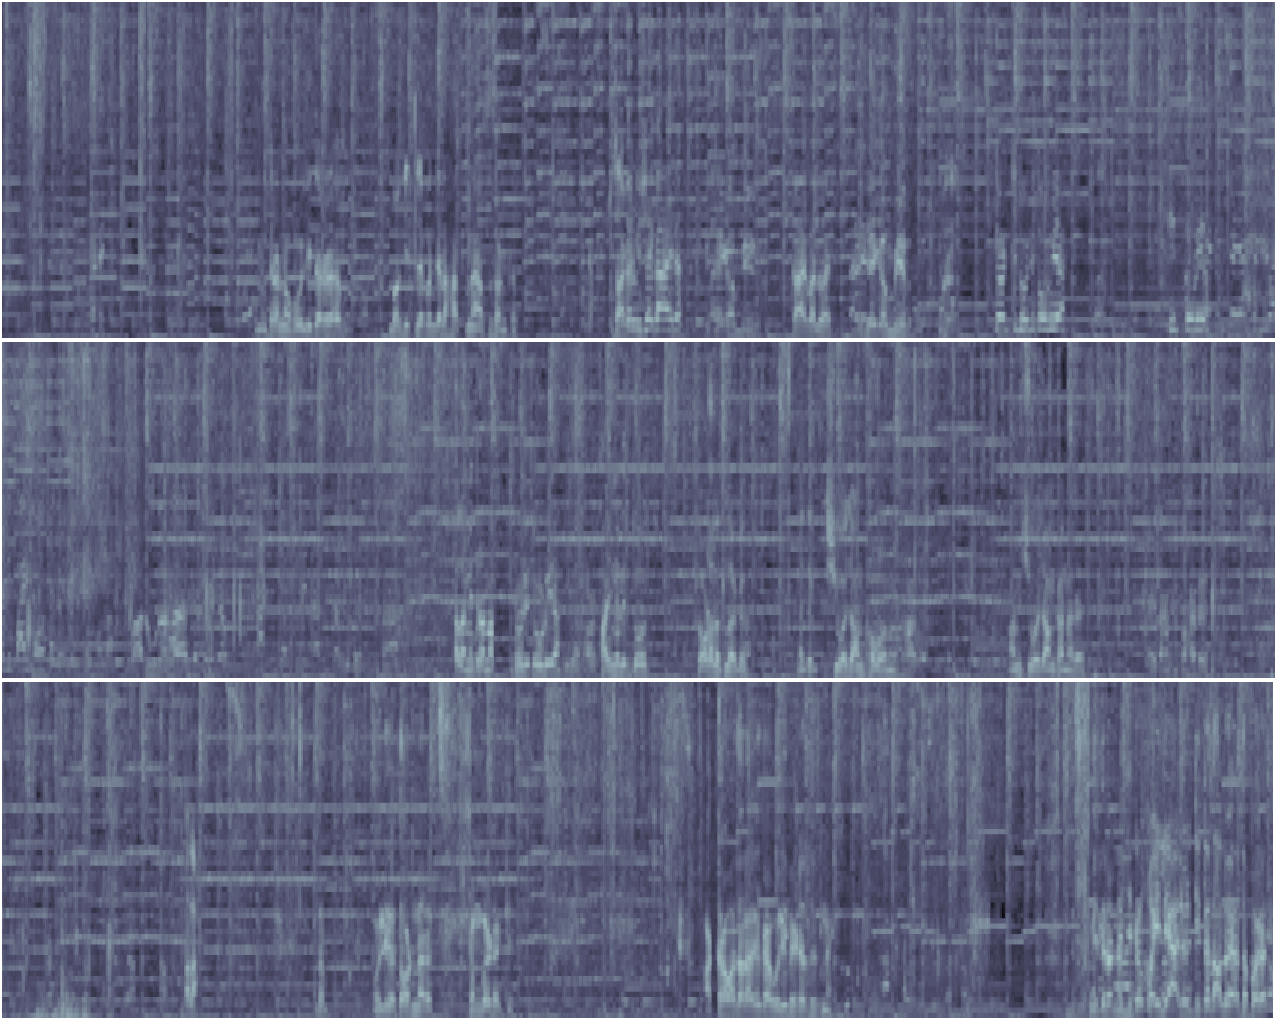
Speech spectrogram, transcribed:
मित्रांनो होली तर बघितले पण त्याला हात नाही असं सांगतात. सागर विषय काय आहे रे? गंभीर. काय चालू आहे? विषय गंभीर. शेवटची ढोली तोडूया. तीच तोडूया. चला मित्रांनो ढोली तोडूया. फायनली तो तोडायलाच लागेल. नाही तर शिव जाम खाऊ आम्ही. आम्ही शिव जाम खाणार आहे. चला. आता ओली तर तोडणारच शंभर टक्के. अकरा वाजायला लागले काय होली भेटतच नाही. मित्रांनो जिथं पहिले आलो तिथंच आलोय आता परत.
